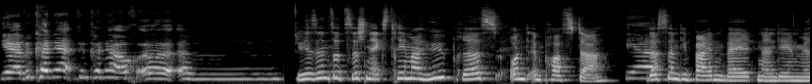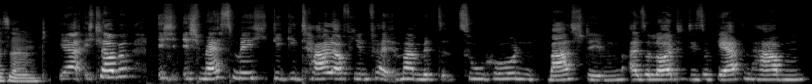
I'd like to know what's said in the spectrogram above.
Ja, wir können ja, wir können ja auch, äh, ähm, Wir sind so zwischen extremer Hybris und Imposter. ja, Das sind die beiden Welten, in denen wir sind. ja, ich glaube, ich, ich messe mich digital auf jeden Fall immer mit zu hohen Maßstäben. Also Leute, die so Gärten haben,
